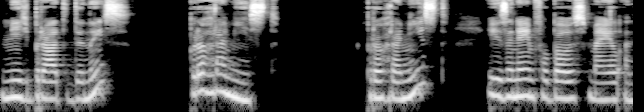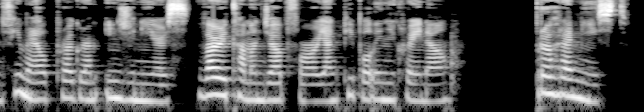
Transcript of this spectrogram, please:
Мій брат Денис – програміст. Програміст is a name for both male and female program engineers. Very common job for young people in Ukraine now. Програміст.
